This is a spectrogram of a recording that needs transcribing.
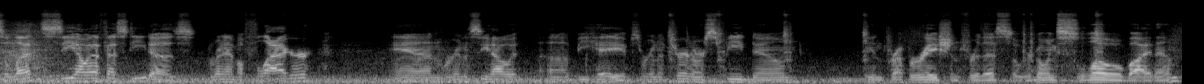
So let's see how FSD does. We're gonna have a flagger and we're gonna see how it uh, behaves. We're gonna turn our speed down in preparation for this. So we're going slow by them.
